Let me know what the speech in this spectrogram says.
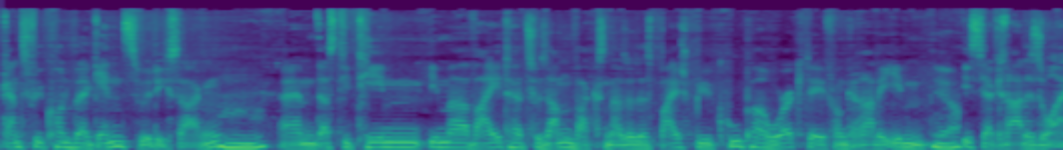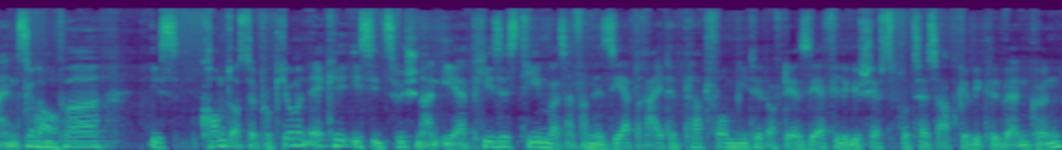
ganz viel Konvergenz, würde ich sagen, mhm. ähm, dass die Themen immer weiter zusammenwachsen. Also das Beispiel Cooper Workday von gerade eben ja. ist ja gerade so eins. Genau. Cooper ist, kommt aus der Procurement-Ecke, ist inzwischen ein ERP-System, was einfach eine sehr breite Plattform bietet, auf der sehr viele Geschäftsprozesse abgewickelt werden können.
